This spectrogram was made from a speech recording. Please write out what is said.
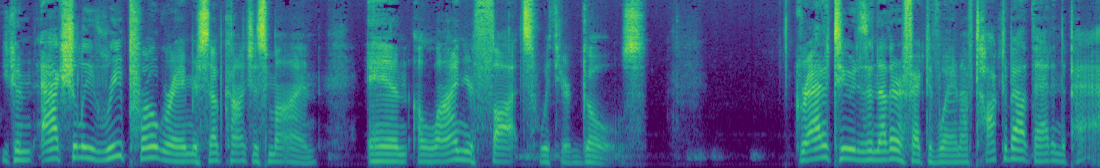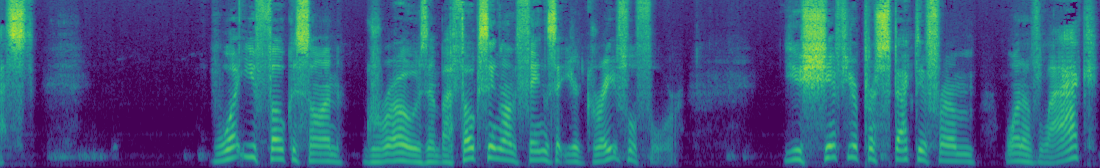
You can actually reprogram your subconscious mind and align your thoughts with your goals. Gratitude is another effective way, and I've talked about that in the past. What you focus on grows, and by focusing on things that you're grateful for, you shift your perspective from one of lack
